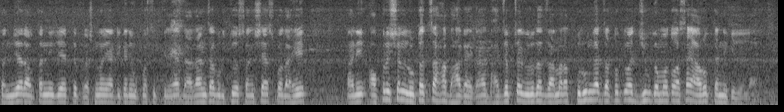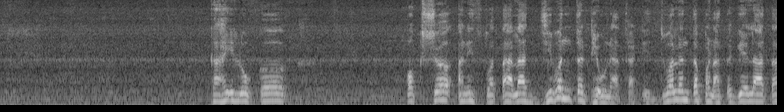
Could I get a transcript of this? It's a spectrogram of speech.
संजय राऊतांनी जे आहे ते प्रश्न या ठिकाणी उपस्थित केले आहे दादांचा मृत्यू संशयास्पद आहे आणि ऑपरेशन लोटसचा हा भाग आहे. का भाजपच्या विरोधात जाणारा तुरुंगात जातो किंवा जीव गमावतो असा आरोप त्यांनी केलेला आहे. काही लोक पक्ष आणि स्वतःला जिवंत ठेवण्यासाठी. ज्वलंतपणा आता गेला आता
